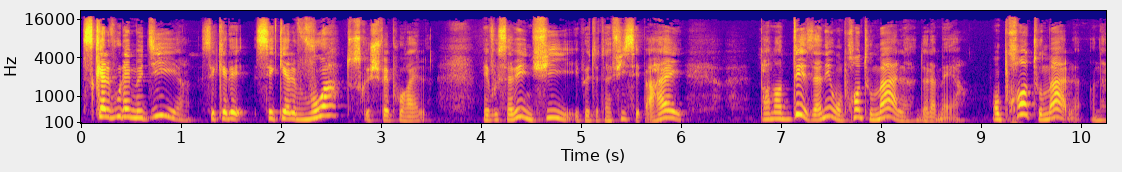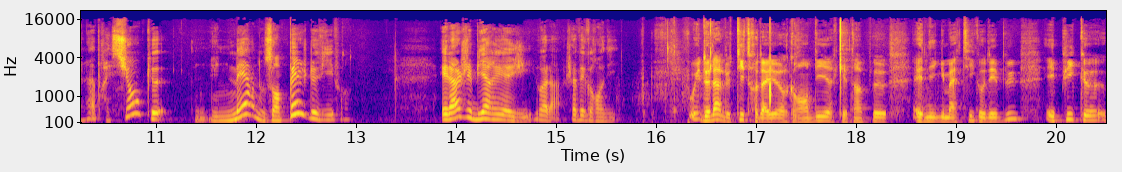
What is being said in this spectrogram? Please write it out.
Ce qu'elle voulait me dire, c'est qu'elle, c'est qu'elle voit tout ce que je fais pour elle. Mais vous savez, une fille, et peut-être un fils, c'est pareil, pendant des années, on prend tout mal de la mère. On prend tout mal. On a l'impression que une mère nous empêche de vivre. Et là, j'ai bien réagi. Voilà, j'avais grandi. Oui, de là le titre d'ailleurs, Grandir, qui est un peu énigmatique au début, et puis que,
